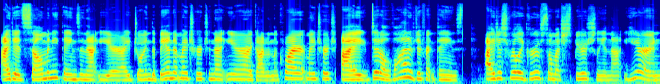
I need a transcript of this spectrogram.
I did so many things in that year. I joined the band at my church in that year. I got in the choir at my church. I did a lot of different things. I just really grew so much spiritually in that year. And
